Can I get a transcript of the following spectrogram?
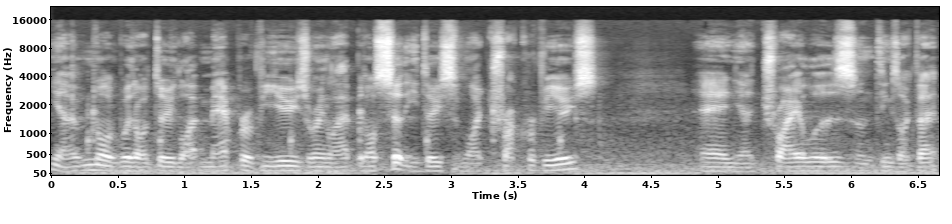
you know, not whether I do like map reviews or anything like that, but I'll certainly do some like truck reviews and you know trailers and things like that.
